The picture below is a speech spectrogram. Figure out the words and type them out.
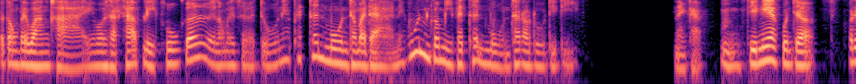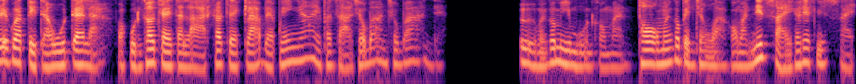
ก็ต้องไปวางขายบริษัทค้าปลีกครูเกอร์ลองไปเสิร์ชดูเนี่ยแพทเทิร์นมูลธรรมดาเนี่ยหุ้นก็มีแพทเทิร์นมูลถ้าเราดูดีๆนะครับทีเนี้ยคุณจะก็เรียกว่าติดอาวุธได้ละพอคุณเข้าใจตลาดเข้าใจกราฟแบบง่ายๆ ภาษาชาวบ้านชาวบ้านเนี่ยเออมันก็มีมูลของมัน ทองมันก็เป็นจังหวะของมันนิสัยเขาเรียกนิสัย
